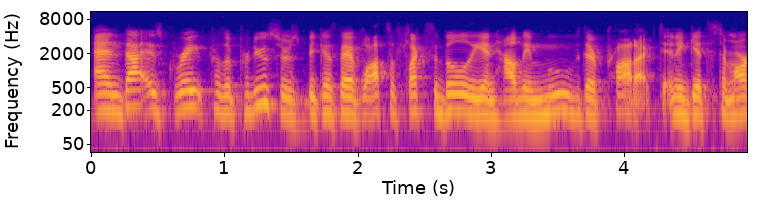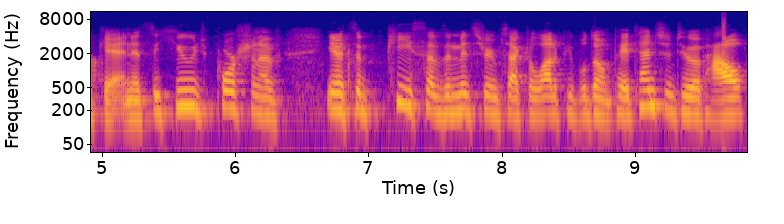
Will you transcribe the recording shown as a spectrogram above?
and that is great for the producers because they have lots of flexibility in how they move their product and it gets to market, and it's a huge portion of, you know, it's a piece of the midstream sector a lot of people don't pay attention to of how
